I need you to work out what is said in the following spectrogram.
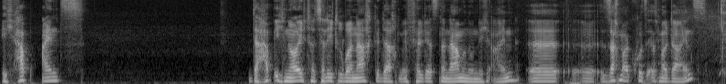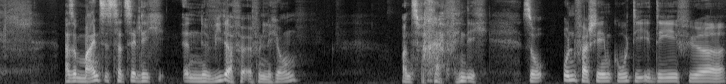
Ich habe eins. Da habe ich neulich tatsächlich drüber nachgedacht. Mir fällt jetzt der Name nur nicht ein. Äh, äh, sag mal kurz erstmal deins. Also meins ist tatsächlich eine Wiederveröffentlichung. Und zwar finde ich so unverschämt gut die Idee für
